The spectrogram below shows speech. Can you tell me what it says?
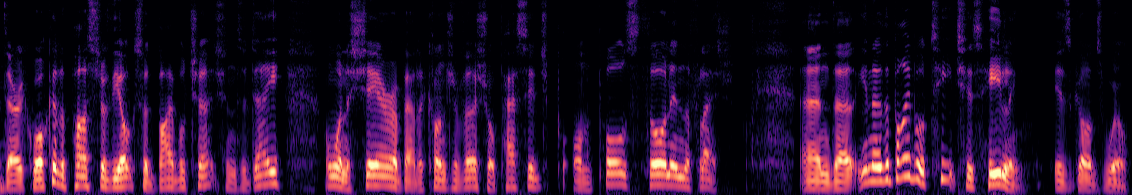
I'm Derek Walker, the pastor of the Oxford Bible Church, and today I want to share about a controversial passage on Paul's thorn in the flesh. And, uh, you know, the Bible teaches healing is God's will.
